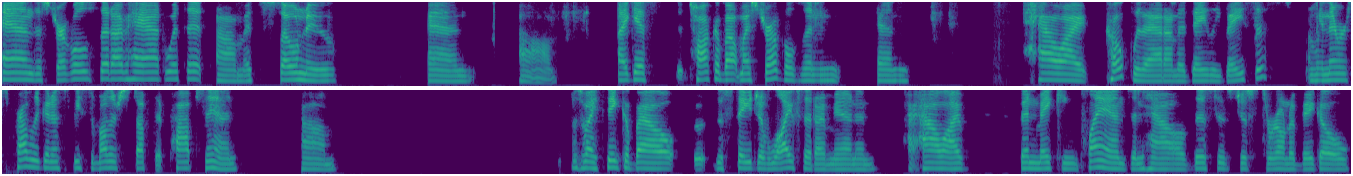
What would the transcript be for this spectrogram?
and the struggles that I've had with it. Um, it's so new, and um, I guess talk about my struggles and and how I cope with that on a daily basis. I mean, there's probably going to be some other stuff that pops in. Um, as I think about the- stage of life that I'm in and how I've been making plans and how this has just thrown a big old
